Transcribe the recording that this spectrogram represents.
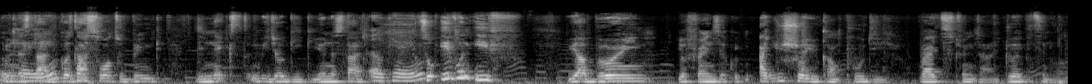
You Okay. understand? Because that's what will bring the next major gig. You understand? Okay. So even if you are borrowing your friend's equipment, are you sure you can pull the right strings and do everything well?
